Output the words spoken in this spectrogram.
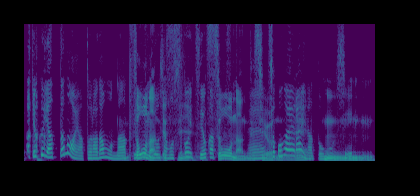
結局やったのはヤトラだもんなっていうそうなんです描写もすごい強かったですよね。そうなんですよ、ね。そこが偉いなと思うし。ん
